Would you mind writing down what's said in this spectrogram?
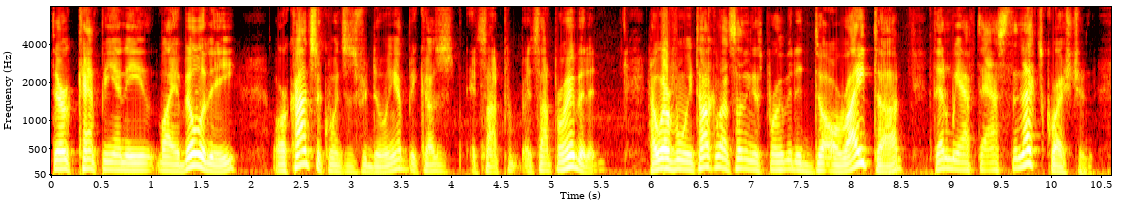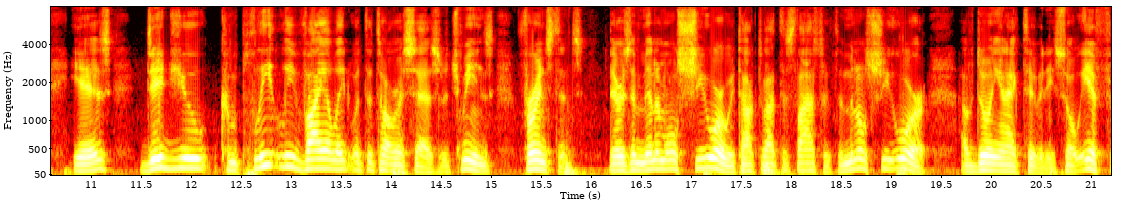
there can't be any liability or consequences for doing it because it's not it's not prohibited. However, when we talk about something that's prohibited d'oraita, then we have to ask the next question: Is did you completely violate what the Torah says? Which means, for instance, there's a minimal shiur. We talked about this last week. The minimal shiur of doing an activity. So if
